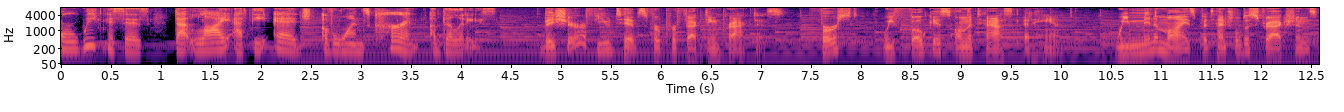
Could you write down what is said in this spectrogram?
or weaknesses that lie at the edge of one's current abilities. They share a few tips for perfecting practice. First, we focus on the task at hand. We minimize potential distractions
